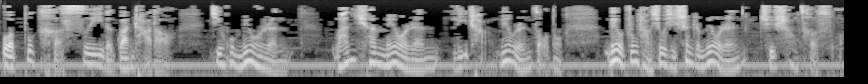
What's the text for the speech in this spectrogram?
我不可思议的观察到，几乎没有人，完全没有人离场，没有人走动，没有中场休息，甚至没有人去上厕所。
